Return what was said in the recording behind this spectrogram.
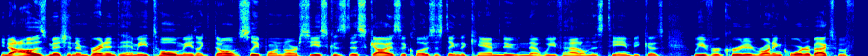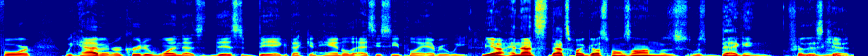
you know I was mentioning Brennan to him. He told me like don't sleep on Narcisse because this guy is the closest thing to Cam Newton that we've had on this team because we've recruited running quarterbacks before. We haven't recruited one that's this big that can handle the SEC play every week. Yeah, and that's that's why Gus Malzahn was was begging for this kid,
